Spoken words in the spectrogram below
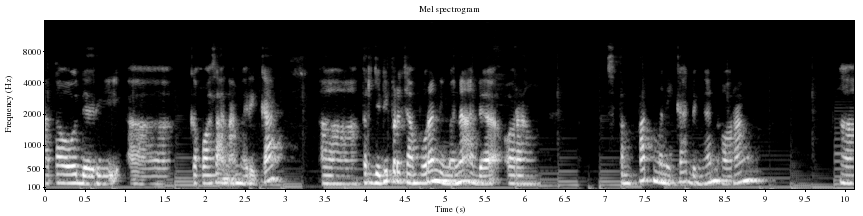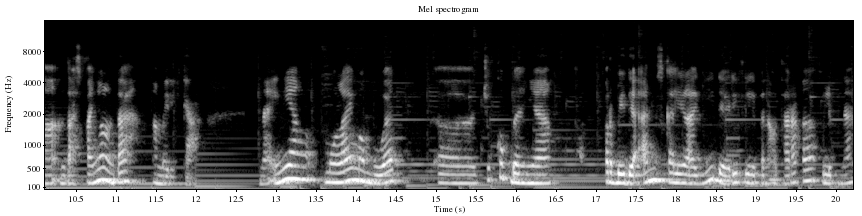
atau dari uh, kekuasaan Amerika uh, terjadi percampuran di mana ada orang setempat menikah dengan orang uh, entah Spanyol entah Amerika. Nah ini yang mulai membuat uh, cukup banyak perbedaan sekali lagi dari Filipina Utara ke Filipina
